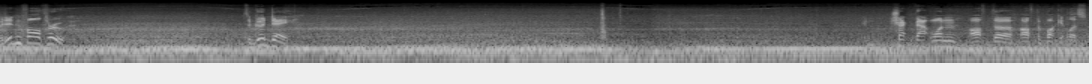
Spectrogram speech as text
We didn't fall through. It's a good day. Check that one off the off the bucket list.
